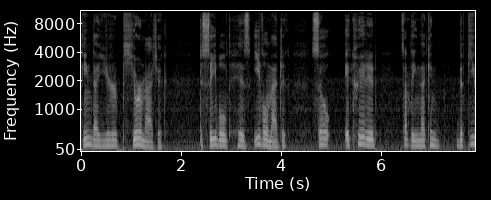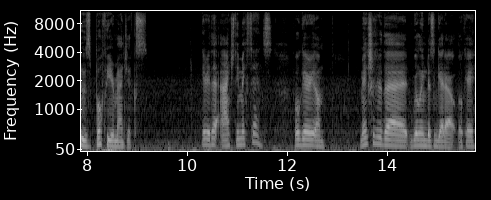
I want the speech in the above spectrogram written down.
think that your pure magic disabled his evil magic, so it created something that can diffuse both of your magics. Gary, that actually makes sense. Well, Gary, um, make sure that William doesn't get out, okay?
